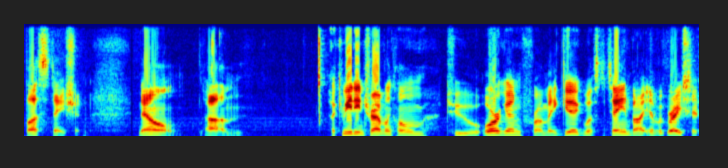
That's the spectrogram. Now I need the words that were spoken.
bus station. Now, um, a comedian traveling home to Oregon from a gig was detained by immigration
